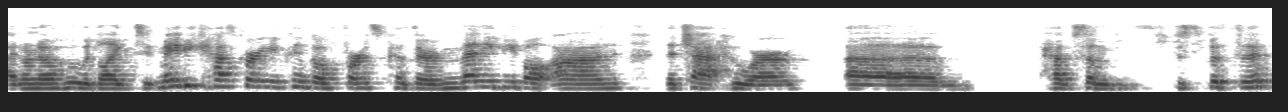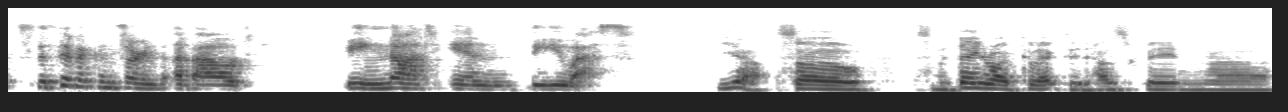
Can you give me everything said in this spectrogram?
I don't know who would like to, maybe Caspar, you can go first because there are many people on the chat who are, um, have some specific, specific concerns about being not in the US. Yeah, so, so the data I've collected has been uh,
